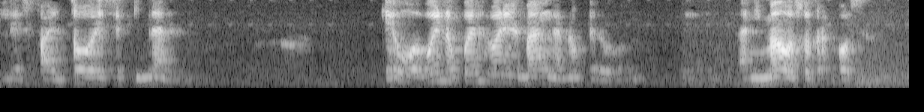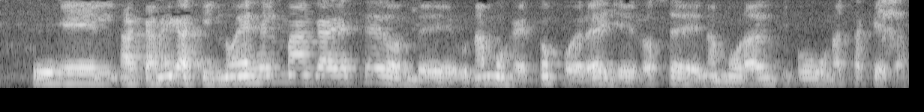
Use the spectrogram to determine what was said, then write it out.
les faltó ese final. Que bueno, puedes ver el manga, ¿no? Pero eh, animado es otra cosa. Sí. El Akame ga Kill no es el manga ese donde una mujer con poderes de hielo se enamora de un tipo con una chaqueta.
